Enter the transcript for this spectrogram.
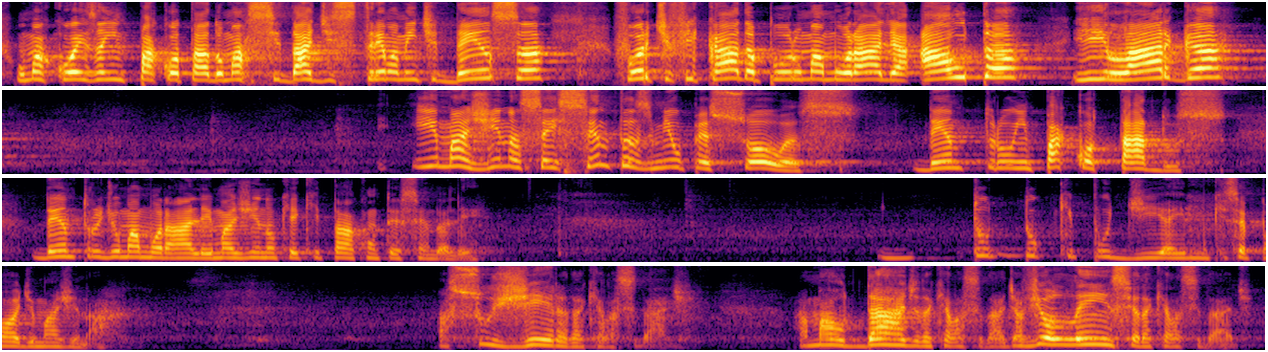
uma coisa empacotada, uma cidade extremamente densa, fortificada por uma muralha alta e larga. E imagina 600 mil pessoas dentro, empacotados dentro de uma muralha. Imagina o que está acontecendo ali. Tudo que podia e que você pode imaginar. A sujeira daquela cidade, a maldade daquela cidade, a violência daquela cidade.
